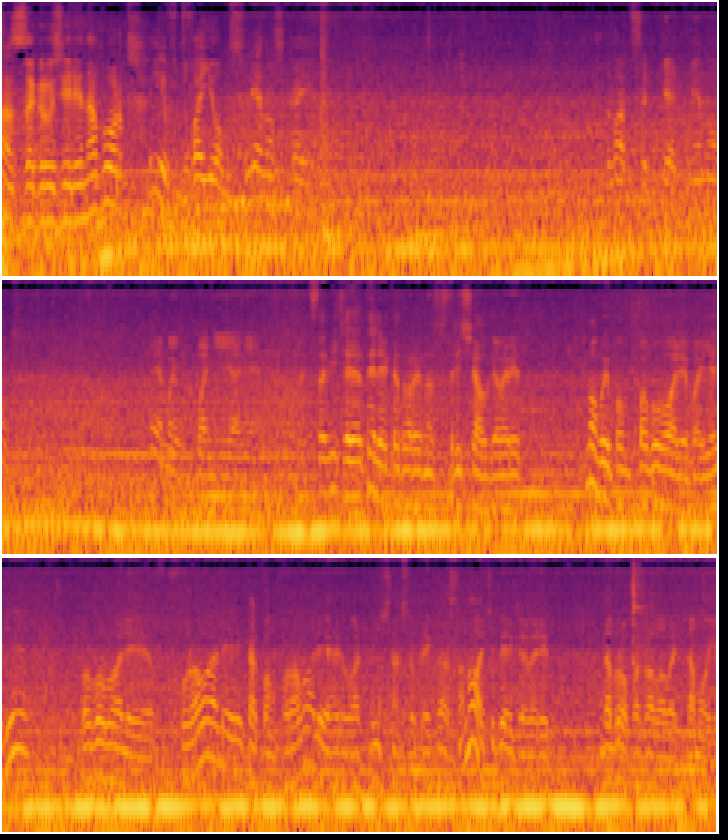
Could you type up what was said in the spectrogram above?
Нас загрузили на борт и вдвоем с Ленушкой 25 минут мы в Баньяне. Представитель отеля, который нас встречал, говорит, ну вы побывали в Аяне, побывали в Фуравале, как вам Фуравале? Я говорю, отлично, все прекрасно. Ну а теперь, говорит, добро пожаловать домой.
